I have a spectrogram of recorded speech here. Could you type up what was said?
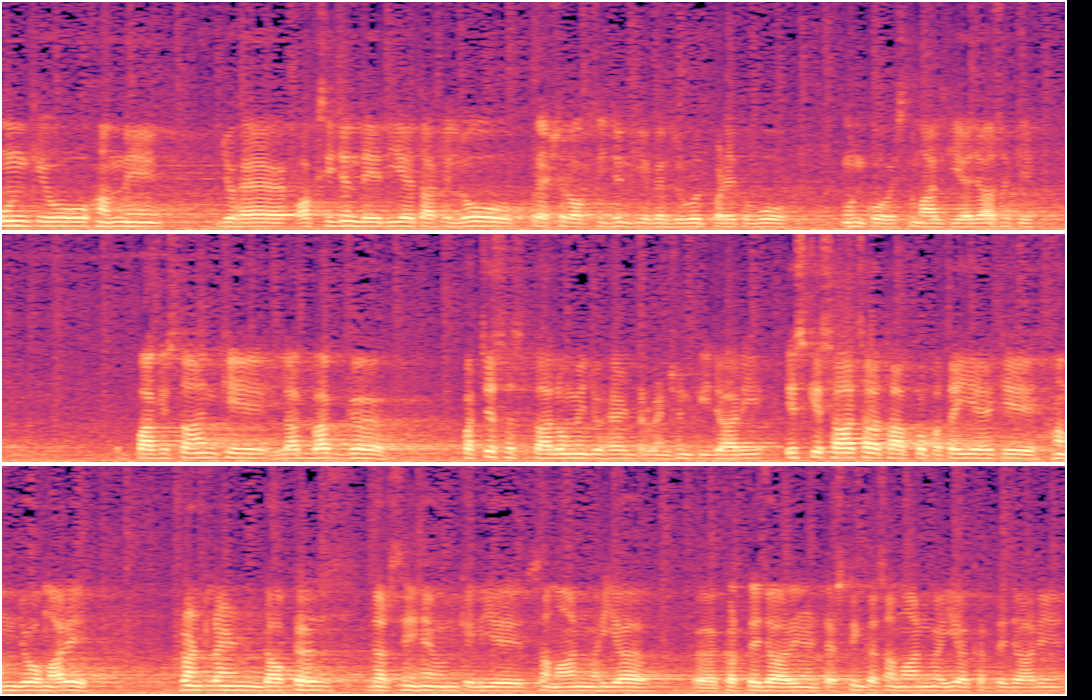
उनके वो हमने जो है ऑक्सीजन दे दी है ताकि लो प्रेशर ऑक्सीजन की अगर ज़रूरत पड़े तो वो उनको इस्तेमाल किया जा सके। पाकिस्तान के लगभग 25 अस्पतालों में जो है इंटरवेंशन की जा रही है। इसके साथ साथ आपको पता ही है कि हम जो हमारे फ्रंट लाइन डॉक्टर्स नर्सें हैं, उनके लिए सामान मुहैया करते जा रहे हैं टेस्टिंग का सामान मुहैया करते जा रहे हैं।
